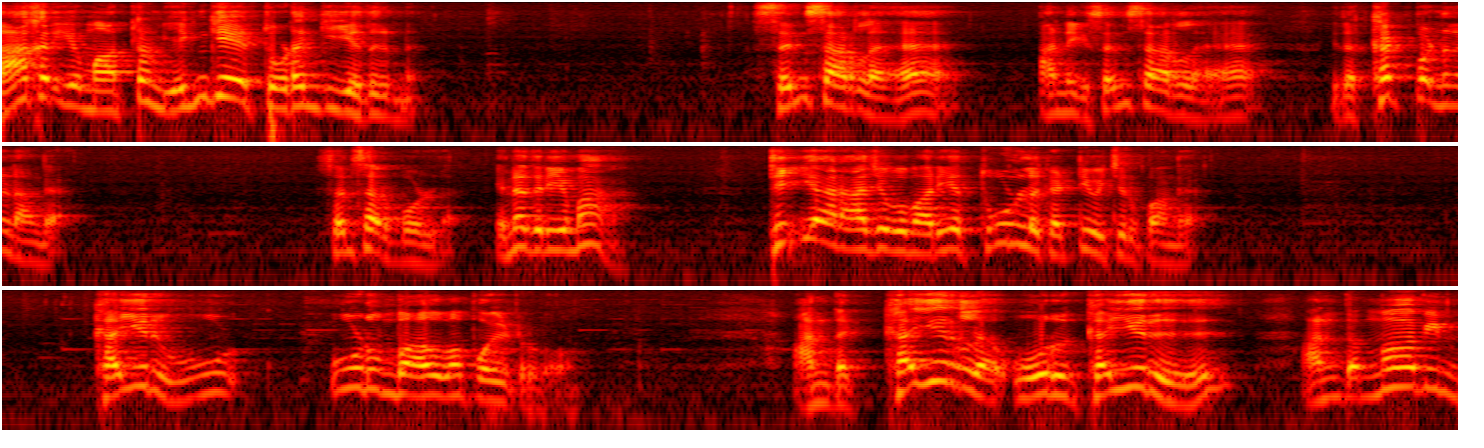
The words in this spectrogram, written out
நாகரிக மாற்றம் எங்கே தொடங்கியதுன்னு. சென்சாரில் அன்னைக்கு சென்சாரில் இதை கட் பண்ணுங்க நாங்கள் சென்சார் போர்டில். என்ன தெரியுமா? டி ஆர் ராஜகுமாரியை தூணில் கட்டி வச்சிருப்பாங்க. கயிறு ஊ ஊடும்பாவுமாக போயிட்டுருக்கோம். அந்த கயிறில் ஒரு கயிறு அந்த அம்மாவின்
